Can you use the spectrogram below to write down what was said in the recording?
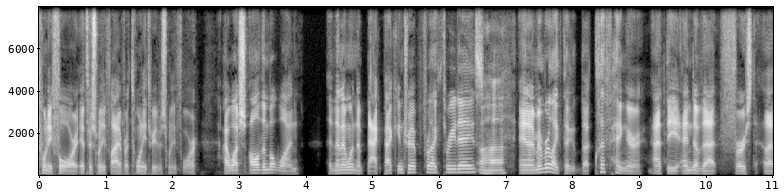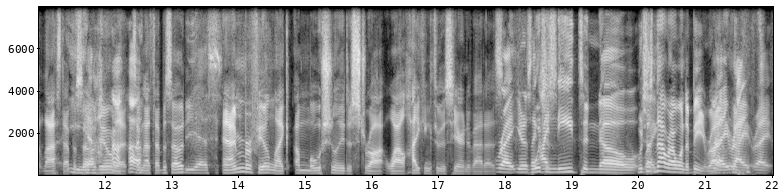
twenty four, if there's twenty five, or twenty three if there's twenty four. I watched all of them but one. And then I went on a backpacking trip for like three days. Uh huh. And I remember like the, the cliffhanger at the end of that first that last episode, Yeah. you know, or that second last episode. Yes. And I remember feeling like emotionally distraught while hiking through the Sierra Nevadas. Right. You're just like I is- need to know. Which is not where I want to be, right? Right. Right. Right.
